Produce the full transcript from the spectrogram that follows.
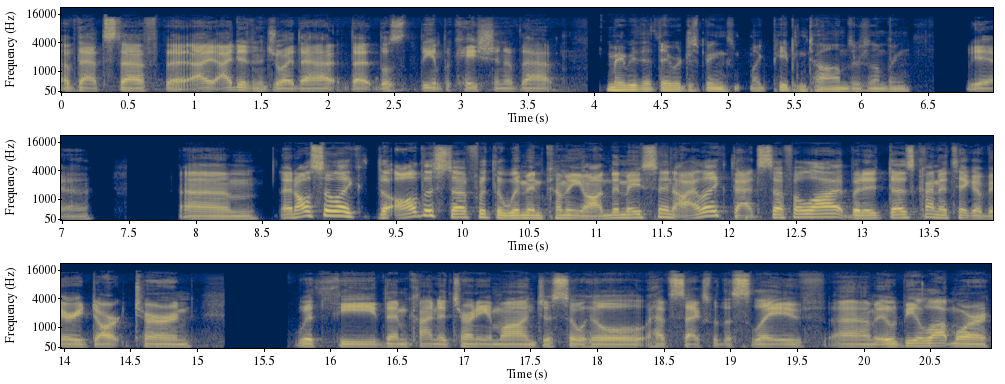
of that stuff, but I I did enjoy that. That was the implication of that. Maybe that they were just being like peeping toms or something. Yeah. Um and also like the all the stuff with the women coming on to Mason, I like that stuff a lot, but it does kind of take a very dark turn with the them kind of turning him on just so he'll have sex with a slave. Um it would be a lot more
